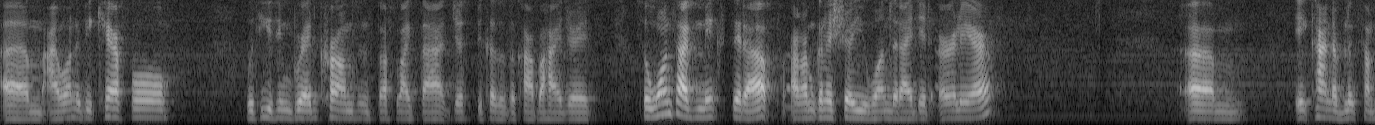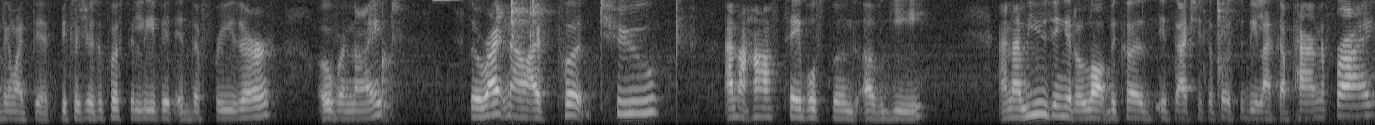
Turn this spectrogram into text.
Um, I want to be careful with using breadcrumbs and stuff like that just because of the carbohydrates. So once I've mixed it up, and I'm to show you one that I did earlier, um, it kind of looks something like this because you're supposed to leave it in the freezer overnight. So right now I've put two and a half tablespoons of ghee and I'm using it a lot because it's actually supposed to be like a pan fry.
